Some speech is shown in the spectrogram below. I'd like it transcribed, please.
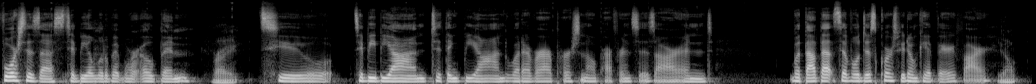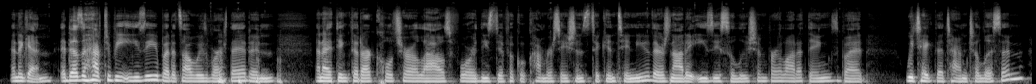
forces us to be a little bit more open Right. to to be beyond to think beyond whatever our personal preferences are. And without that civil discourse we don't get very far. Yep. and again it doesn't have to be easy but it's always worth it. And and i think that our culture allows for these difficult conversations to continue. There's not an easy solution for a lot of things but we take the time to listen.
